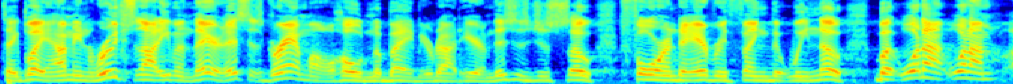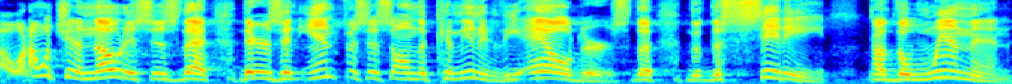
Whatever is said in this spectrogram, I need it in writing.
take place. I mean, Ruth's not even there. This is grandma holding the baby right here, and this is just so foreign to everything that we know. But what I what I'm what I want you to notice is that there's an emphasis on the community, the elders, the, the, the city of the women,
